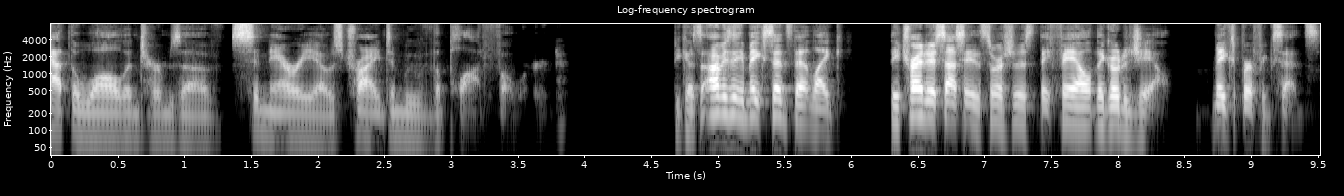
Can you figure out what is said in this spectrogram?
at the wall in terms of scenarios trying to move the plot forward because obviously it makes sense that like they try to assassinate the sorceress they fail they go to jail makes perfect sense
